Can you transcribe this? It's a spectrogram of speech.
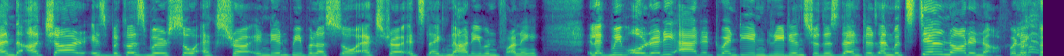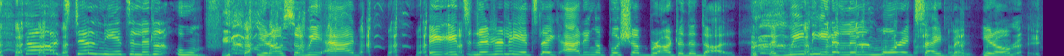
And the achar is because we're so extra. Indian people are so extra. It's like not even funny. Like we've already added 20 ingredients to this lentils and but still not enough. We're like, no, it still needs a little oomph. You know, so we add it's literally it's like adding a push-up bra to the dal. Like we need a little more excitement, you know? Right.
